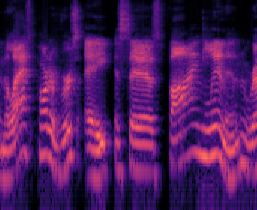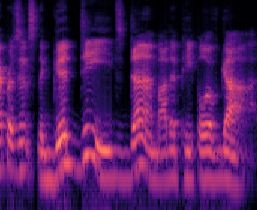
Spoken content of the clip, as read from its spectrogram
In the last part of verse 8, it says, Fine linen represents the good deeds done by the people of God.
